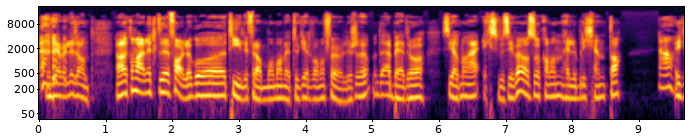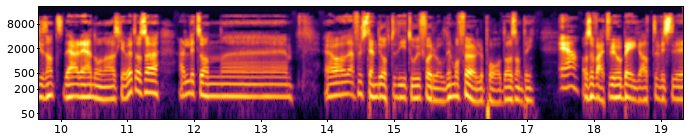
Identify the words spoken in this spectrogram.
Men de er veldig sånn Ja, det kan være litt eh, farlig å gå tidlig fram, og man vet jo ikke helt hva man føler, så det, det er bedre å si at man er eksklusive, og så kan man heller bli kjent da. Ja. Ikke sant? Det er det noen har skrevet. Og så er det litt sånn eh, Ja, det er fullstendig opp til de to i forholdet. De må føle på det og sånne ting. ja. Og så veit vi jo begge at hvis vi,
